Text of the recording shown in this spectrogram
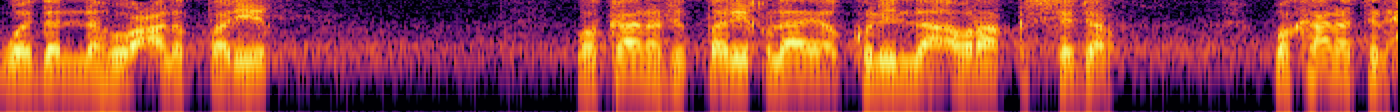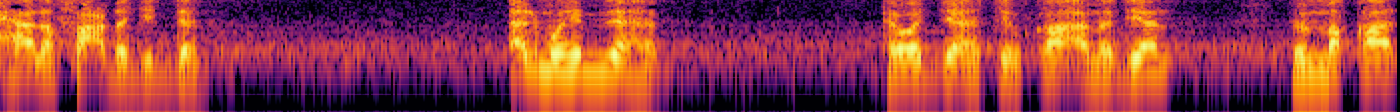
ودله على الطريق. وكان في الطريق لا يأكل إلا أوراق الشجر. وكانت الحالة صعبة جدا. المهم ذهب. توجه تلقاء مدين. ثم قال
